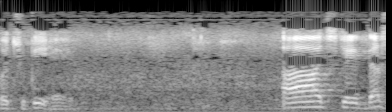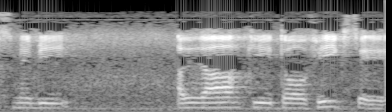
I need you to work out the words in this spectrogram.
ہو چکی ہے۔ آج کے درس میں بھی اللہ کی توفیق سے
